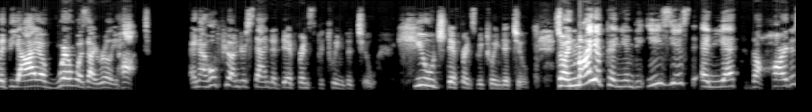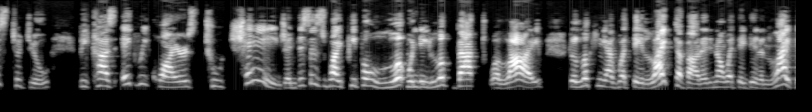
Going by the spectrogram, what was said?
with the eye of where was I really hot? And I hope you understand the difference between the two. Huge difference between the two. So, in my opinion, the easiest and yet the hardest to do because it requires to change. And this is why people look, when they look back to a life, they're looking at what they liked about it and not what they didn't like.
